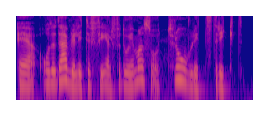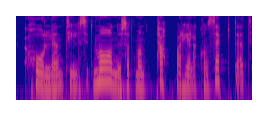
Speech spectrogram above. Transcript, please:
Eh, och det där blir lite fel för då är man så otroligt strikt hållen till sitt manus att man tappar hela konceptet.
